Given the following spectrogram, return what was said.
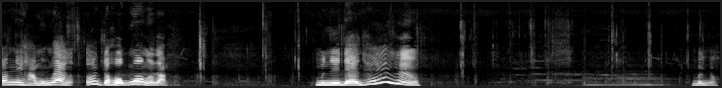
ตอนนี้หาโมงแรงเออจะหกโมงแล้วจ้ะมันนี่แดดแห้งแห้งเบิ่งเนาะ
